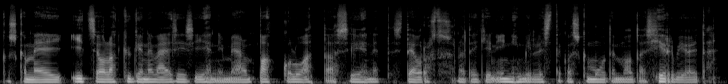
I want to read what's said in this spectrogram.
koska me ei itse olla kykeneväisiä siihen, niin meidän on pakko luottaa siihen, että se teurastus on jotenkin inhimillistä, koska muuten me oltaisiin hirviöitä –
